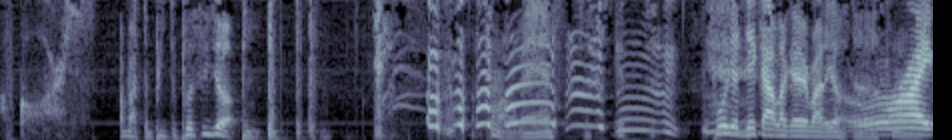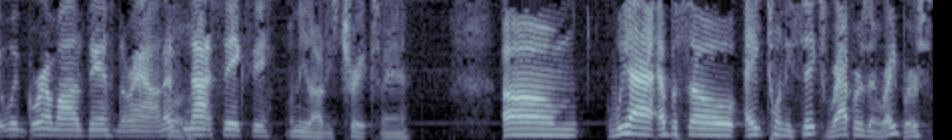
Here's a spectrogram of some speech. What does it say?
Of course. I'm about to beat the pussy up. Come on, man. Just, get, just pull your dick out like everybody else does. Come on. Right, with grandmas dancing around. That's not sexy. I need all these tricks, man. Um, we had episode 826, Rappers and Rapers,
